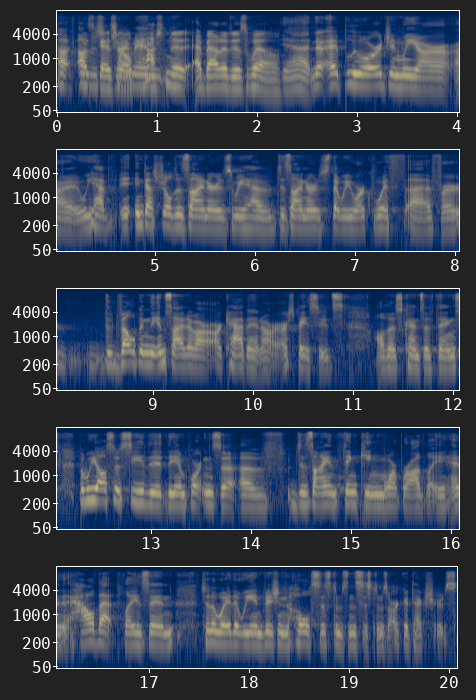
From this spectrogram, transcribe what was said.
Uh, I'll These guys are all in. passionate about it as well. Yeah, no, at Blue Origin, we are uh, we have industrial designers. We have designers that we work with uh, for developing the inside of our, our cabin, our, our spacesuits, all those kinds of things. But we also see the, the importance of, of design thinking more broadly and how that plays in to the way that we envision whole systems and systems architectures.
